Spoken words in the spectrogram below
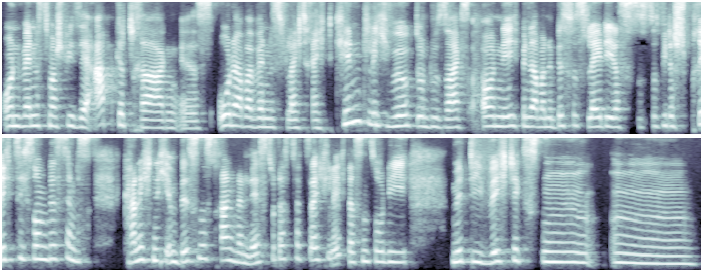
Und wenn es zum Beispiel sehr abgetragen ist oder aber wenn es vielleicht recht kindlich wirkt und du sagst, oh nee, ich bin aber eine Business Lady, das, das, das widerspricht sich so ein bisschen, das kann ich nicht im Business tragen, dann lässt du das tatsächlich. Das sind so die mit die wichtigsten mh, mm,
